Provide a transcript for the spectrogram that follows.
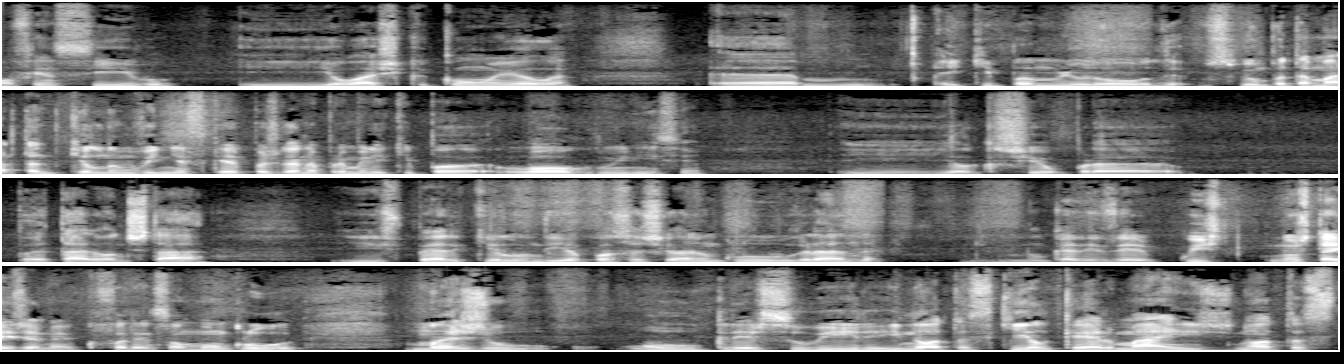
ofensivo e eu acho que com ele um, a equipa melhorou, subiu um patamar, tanto que ele não vinha sequer para jogar na primeira equipa logo no início e ele cresceu para, para estar onde está e espero que ele um dia possa chegar num clube grande. Não quer dizer que isto não esteja, né? que o Farense é um bom clube, mas o, o querer subir e nota-se que ele quer mais, nota-se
